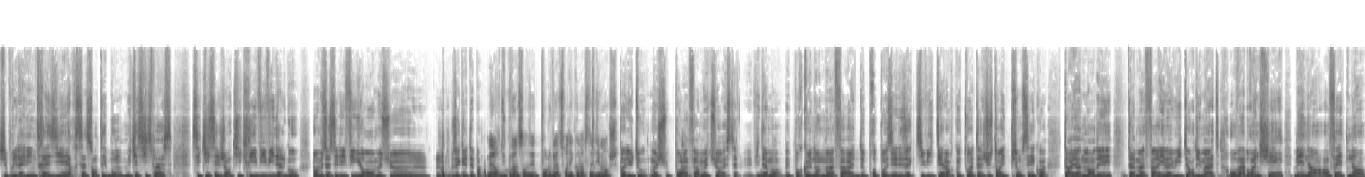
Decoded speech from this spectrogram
J'ai pris la ligne 13 hier, ça sentait bon. Mais qu'est-ce qui se passe? C'est qui ces gens qui crient Vivi Hidalgo? Non, mais ça, c'est des figurants, monsieur. Euh, Ne vous inquiétez pas. Mais alors, du coup, Vincent, vous êtes pour l'ouverture des commerces le dimanche? Pas du tout. Moi, je suis pour la fermeture, Estelle. Évidemment. Mais pour que nos meufs arrêtent de proposer des activités alors que toi, t'as juste envie de pioncer, quoi. T'as rien demandé. Ta meuf arrive à 8 heures du mat. On va bruncher? Mais non, en fait, non.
